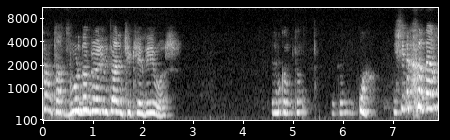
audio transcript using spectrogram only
Tam tat. Burada böyle bir tane çekirdeği var. Hadi bakalım. Bakalım. Uh. Dişini kırdım.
